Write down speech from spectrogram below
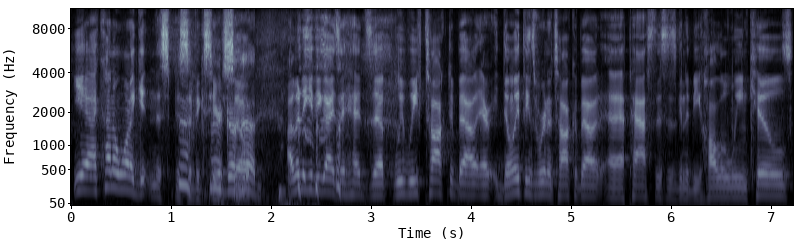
Yeah, I kind of want to get into specifics Yeah, here. so ahead. I'm going to give you guys a heads up. We, we've talked about the only things we're going to talk about uh, past this is going to be Halloween Kills,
